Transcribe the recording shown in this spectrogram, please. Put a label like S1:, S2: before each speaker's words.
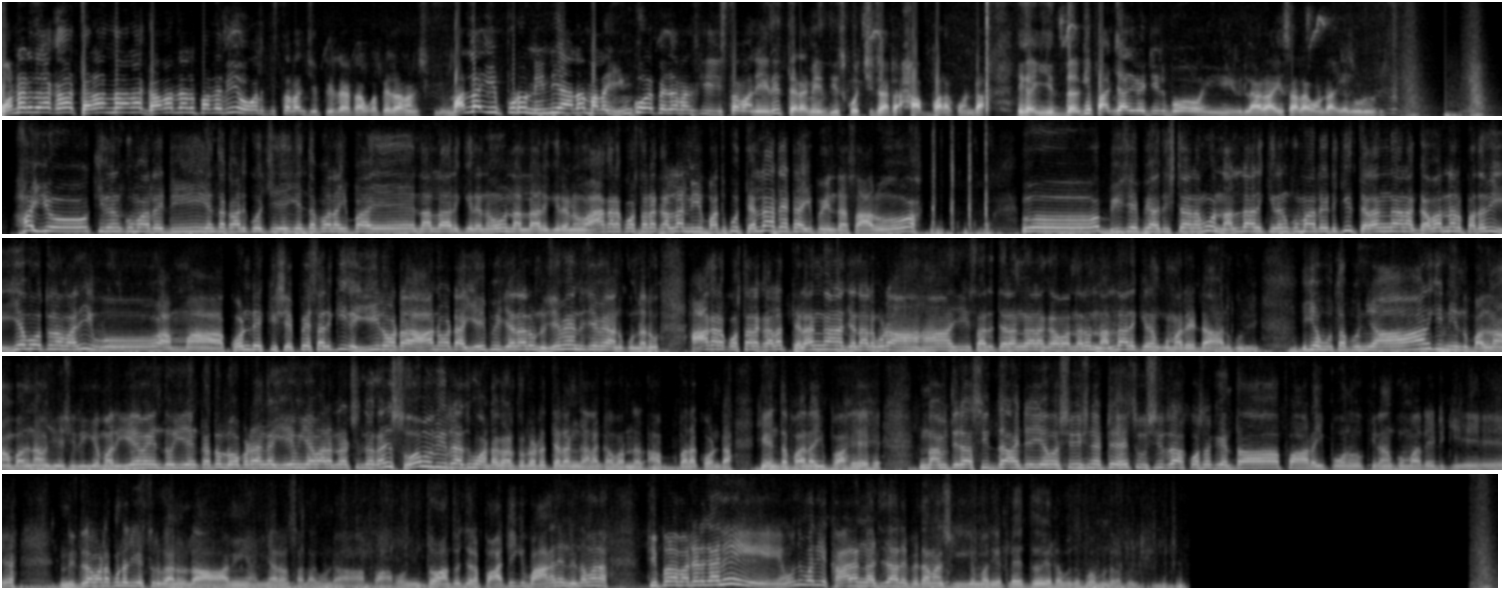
S1: మొన్నటిదాకా తెలంగాణ గవర్నర్ పదవి ఒకరికి ఇస్తామని చెప్పిరట ఒక పెద్ద మనిషికి. మళ్ళీ ఇప్పుడు నిన్నయాల మళ్ళీ ఇంకో పెద్ద మనిషికి ఇస్తామనేది తెర మీద తీసుకొచ్చిరట హబ్బరకొండ. ఇక ఇద్దరికి పంచాయతీ పెట్టిరు పో ఈ లడాయి సలగొండ ఇక చూడు. అయ్యో కిరణ్ కుమార్ రెడ్డి ఎంత కాడికి వచ్చి ఎంత పని అయిపోయే నల్లారి కిరణ్ నల్లారి కిరణ్. ఆఖరికి వస్తారా కల్లా నీ బతుకు తెల్లారేట అయిపోయిందా సారు? ఓ బీజేపీ అధిష్టానము నల్లారి కిరణ్ కుమార్ రెడ్డికి తెలంగాణ గవర్నర్ పదవి ఇవ్వబోతున్నామని ఓ అమ్మ కొండెక్కి చెప్పేసరికి ఇక ఈ నోట ఆ నోట ఏపీ జనాలు నిజమే నిజమే అనుకున్నారు. ఆఖరకు వస్తారా కాల తెలంగాణ జనాలు కూడా ఆహా ఈసారి తెలంగాణ గవర్నర్ నల్లారి కిరణ్ కుమార్ రెడ్డా అనుకుంది ఇక ఉత్త పుణ్యానికి నేను బదనాం బదనాం చేసింది ఇక మరి ఏమైందో ఏం కథ లోపడంగా ఏం వ్యవహారం నడిచిందో కానీ సోము వీర్రాజుకు వంట కడుతున్నాడు తెలంగాణ గవర్నర్ అబ్బరకొండ. ఎంత పని అయిపోయే నమితిరా సిద్ధ అంటే ఏమో చేసినట్టే చూసిర్రా కోసం ఎంత పాడైపోను కిరణ్ కుమార్ రెడ్డికి నిద్ర పడకుండా చేస్తారు కానీ ఆమె అన్యారం సలగుండా పాపం ఎంతో అంతో జర పార్టీకి బాగానే నిన్న తిప్పల పడ్డాడు కానీ ఏముంది మరి కాలం కలిసి పెద్ద మనిషికి మరి ఎట్లయిద్దో ఎట్లా పోతే ముందర పోయి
